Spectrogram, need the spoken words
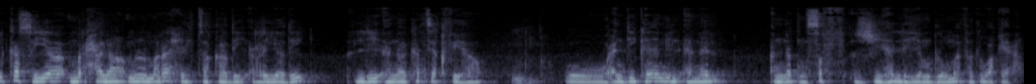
الكاس هي مرحلة من المراحل التقاضي الرياضي. اللي أنا كنثق فيها. وعندي كامل الامل أن تنصف الجهة اللي هي مظلومة في هذه الواقعة.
